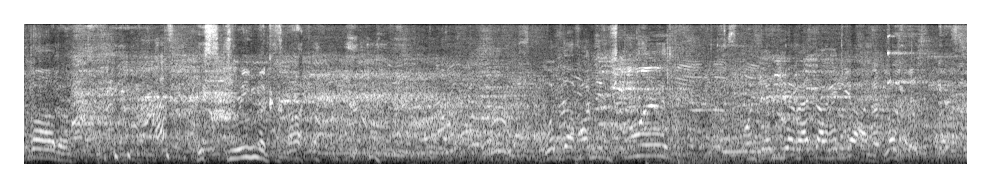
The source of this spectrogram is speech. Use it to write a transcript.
gerade. Extreme gerade. Runter von dem Stuhl und dann hier weiter an. Los. Wenn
